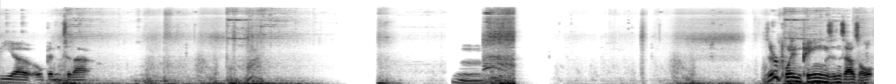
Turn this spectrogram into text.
be uh, open to that? Hmm. Is there a point in pinging Xin Zhao's ult?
